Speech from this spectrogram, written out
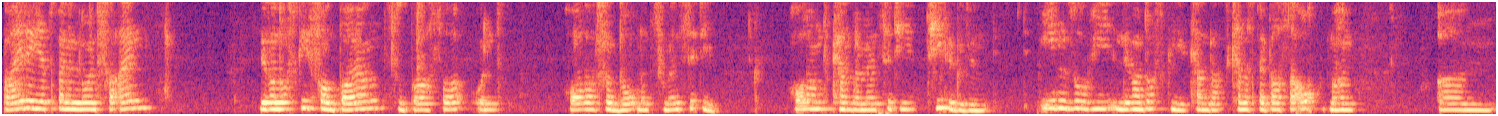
Beide jetzt bei einem neuen Verein. Lewandowski von Bayern zu Barca und Holland von Dortmund zu Man City. Holland kann bei Man City Titel gewinnen ebenso wie Lewandowski kann das, kann das bei Barca auch gut machen. Ähm,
